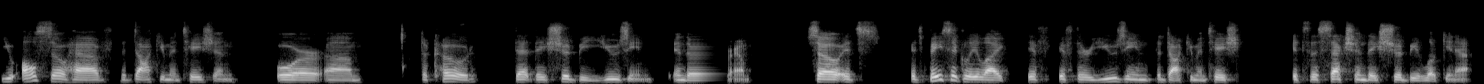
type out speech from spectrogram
you also have the documentation or um, the code that they should be using in the program. So it's it's basically like if if they're using the documentation, it's the section they should be looking at.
